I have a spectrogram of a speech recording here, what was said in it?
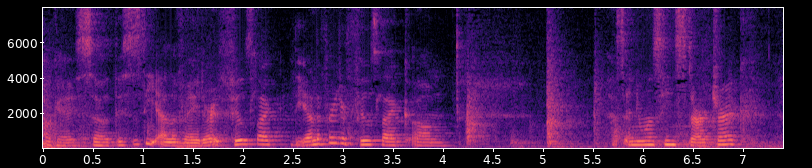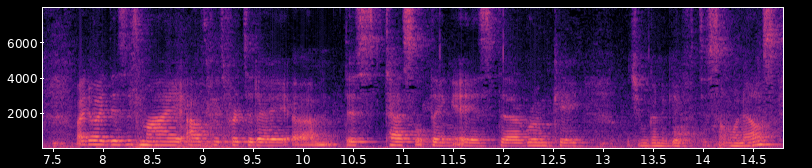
Okay, so this is the elevator. It feels like, the elevator feels like, um, has anyone seen Star Trek? By the way, this is my outfit for today. Um, this tassel thing is the room key, which I'm gonna give to someone else.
